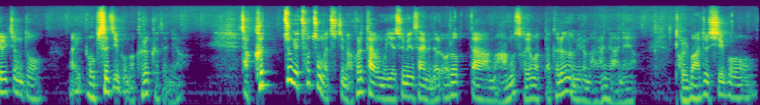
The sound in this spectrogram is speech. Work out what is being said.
열정도 없어지고 막 그렇거든요. 자, 그쪽에 초점 맞추지 마. 그렇다고 뭐 예수 믿는 사람이 늘 어렵다, 뭐 아무 소용없다 그런 의미로 말하는 게 아니에요. 돌봐주시고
